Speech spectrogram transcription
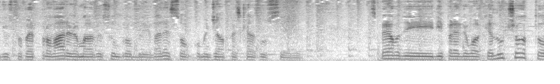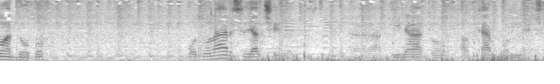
giusto per provare non mi ha dato nessun problema. Adesso ho cominciato a pescare sul serio speriamo di, di prendere qualche lucciotto a dopo. Modulare sedia al centro eh, abbinato al carbon match.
